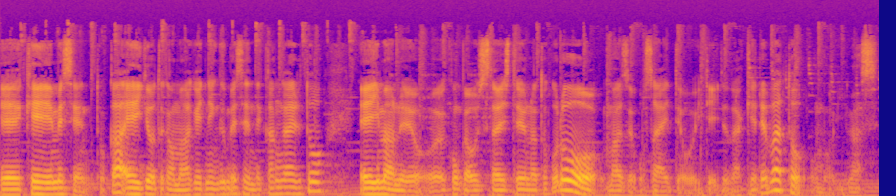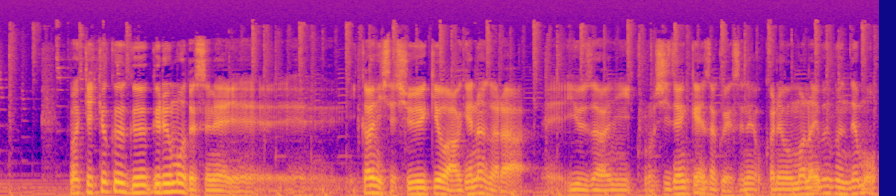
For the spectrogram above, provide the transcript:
え、経営目線とか営業とかマーケティング目線で考えると、え、今のよ今回お伝えしたようなところをまず押さえておいていただければと思います。まあ、結局 Google もですね、えー、いかにして収益を上げながらユーザーにこの自然検索ですねお金を生まない部分でも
